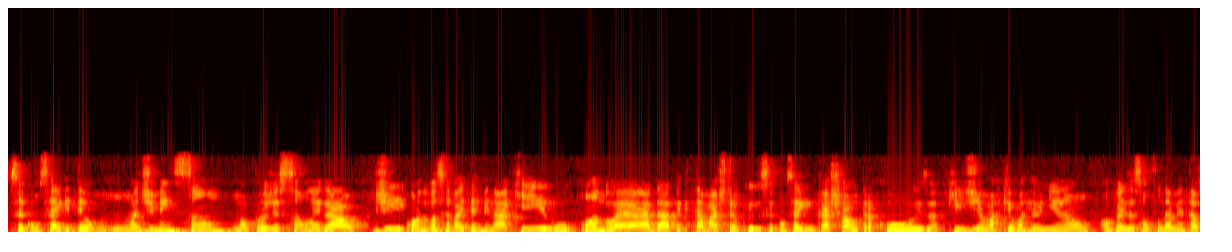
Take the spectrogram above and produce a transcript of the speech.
você consegue ter um- uma dimensão, uma projeção legal de quando você vai terminar aquilo, quando é a data que tá mais tranquilo, você consegue encaixar outra coisa, que dia marquei uma reunião, organização fundamental.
